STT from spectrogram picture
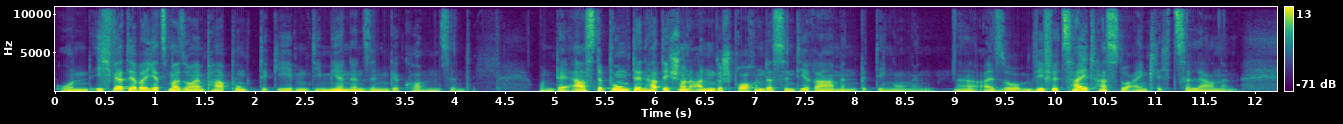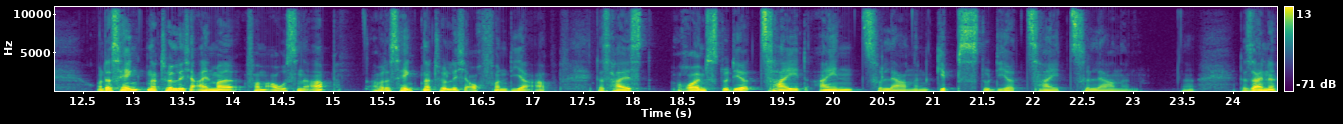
Und ich werde dir aber jetzt mal so ein paar Punkte geben, die mir in den Sinn gekommen sind. Und der erste Punkt, den hatte ich schon angesprochen, das sind die Rahmenbedingungen. Ne? Also wie viel Zeit hast du eigentlich zu lernen? Und das hängt natürlich einmal vom Außen ab. Aber das hängt natürlich auch von dir ab. Das heißt, räumst du dir Zeit ein zu lernen? Gibst du dir Zeit zu lernen? Das ist eine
